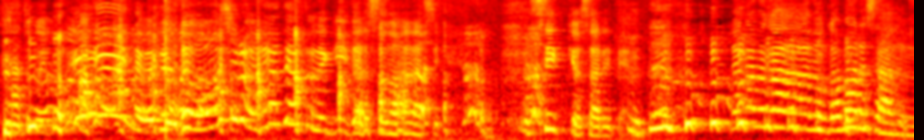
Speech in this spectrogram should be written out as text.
言って、えーとか言って、面白いね、で後で聞いたらその話、説教されて。なかなかあのガバルさん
